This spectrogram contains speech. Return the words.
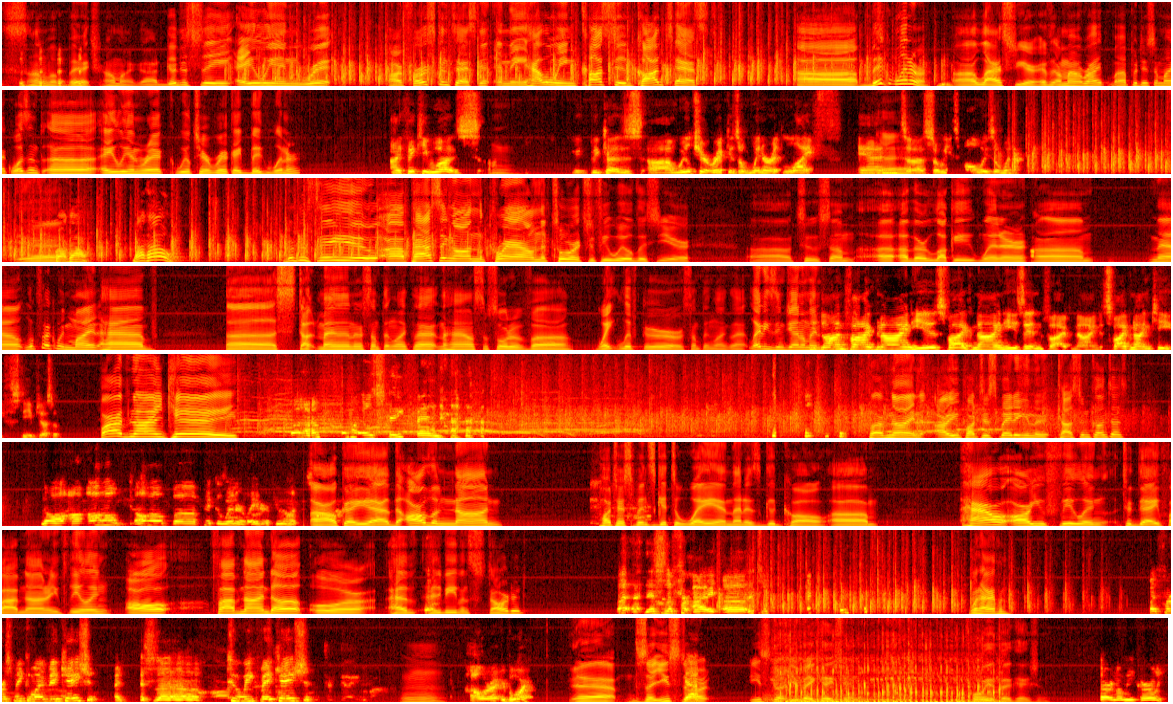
Son of a bitch! Oh my God! Good to see Alien Rick, our first contestant in the Halloween costume contest. Uh, big winner uh, last year. If I'm I right, uh, Producer Mike? Wasn't uh, Alien Rick, Wheelchair Rick, a big winner? I think he was Mm. because um, Wheelchair Rick is a winner at life, and Yeah. uh, so he's always a winner. Yeah. Rock on. Rock on. Good to see you uh, passing on the crown, the torch, if you will, this year uh, to some uh, other lucky winner. Um, now, looks like we might have a stuntman or something like that in the house, some sort of uh, weightlifter or something like that. Ladies and gentlemen, He's on five nine. He is five nine. He's in five nine. It's five nine Keith. Steve Jessup. five nine Keith. But I'm an Ohio State fan. Five nine. Are you participating in the costume contest? no, I'll, I'll help. I'll help uh, pick a winner later if you want. Oh, okay, yeah. The, all the non participants get to weigh in. That is good call. Um, how are you feeling today, five nine? Are you feeling all five nined up, or have have you even started? But uh, this is the first. I uh, this is What happened? my first week of my vacation. I, this is a two week vacation. Mm. Holler at your boy. Yeah. So you start you start your vacation before your vacation. Starting a week early.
